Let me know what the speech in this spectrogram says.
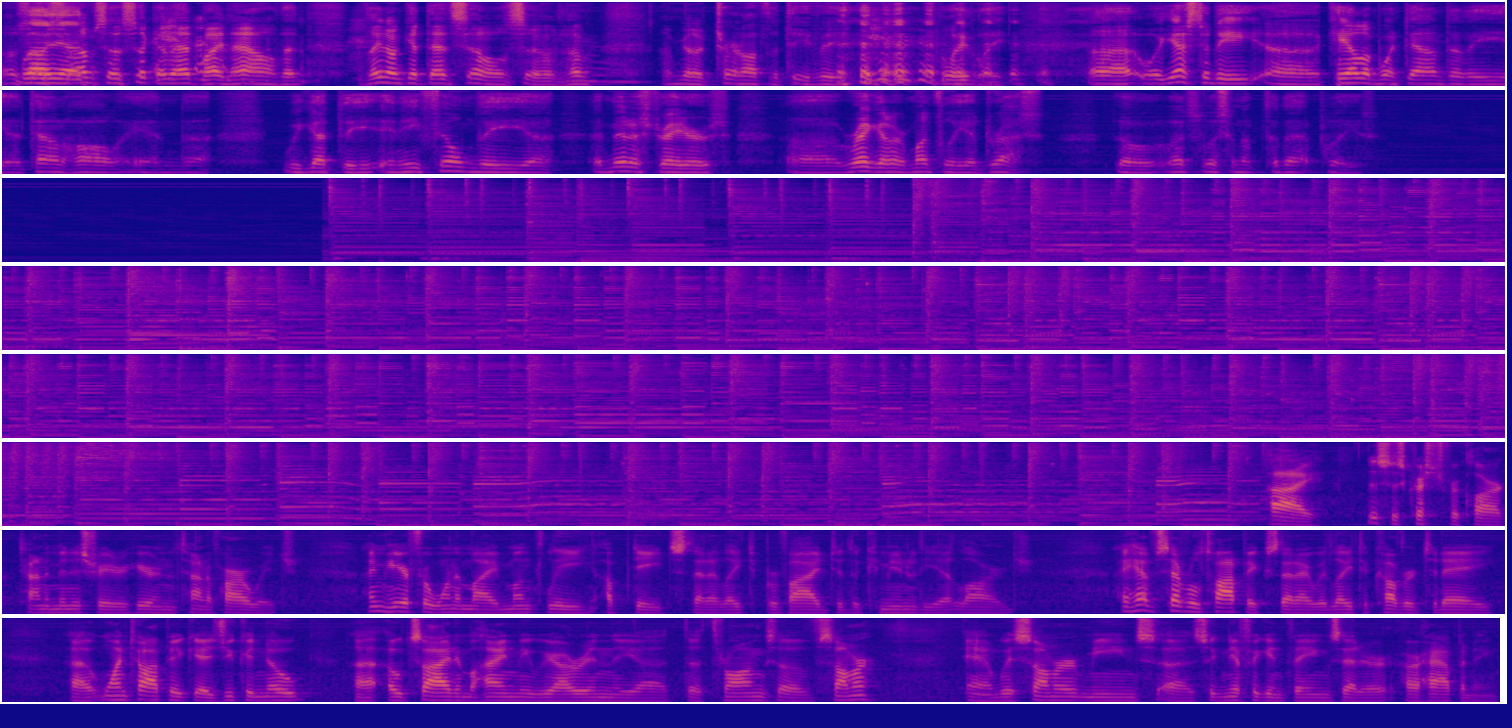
I'm, Well, so, yeah. I'm so sick of that by now that if they don't get that settled soon, I'm, I'm going to turn off the TV completely. Uh, well, yesterday, uh, Caleb went down to the uh, town hall and uh, we got the, and he filmed the uh, administrator's uh, regular monthly address. So let's listen up to that, please. Hi, this is Christopher Clark, Town Administrator here in the town of Harwich. I'm here for one of my monthly updates that I like to provide to the community at large. I have several topics that I would like to cover today. Uh, one topic, as you can note, uh, outside and behind me, we are in the, uh, the throngs of summer. And with summer means uh, significant things that are, are happening.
